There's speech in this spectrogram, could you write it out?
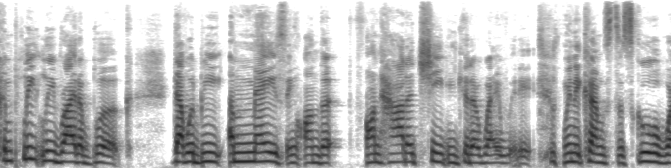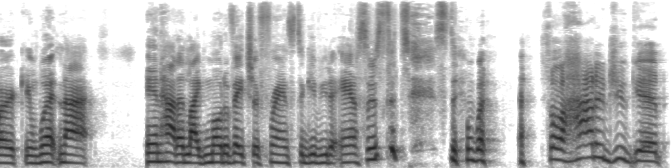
completely write a book that would be amazing on the on how to cheat and get away with it when it comes to schoolwork and whatnot. And how to like motivate your friends to give you the answers to tests and what So, how did you get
